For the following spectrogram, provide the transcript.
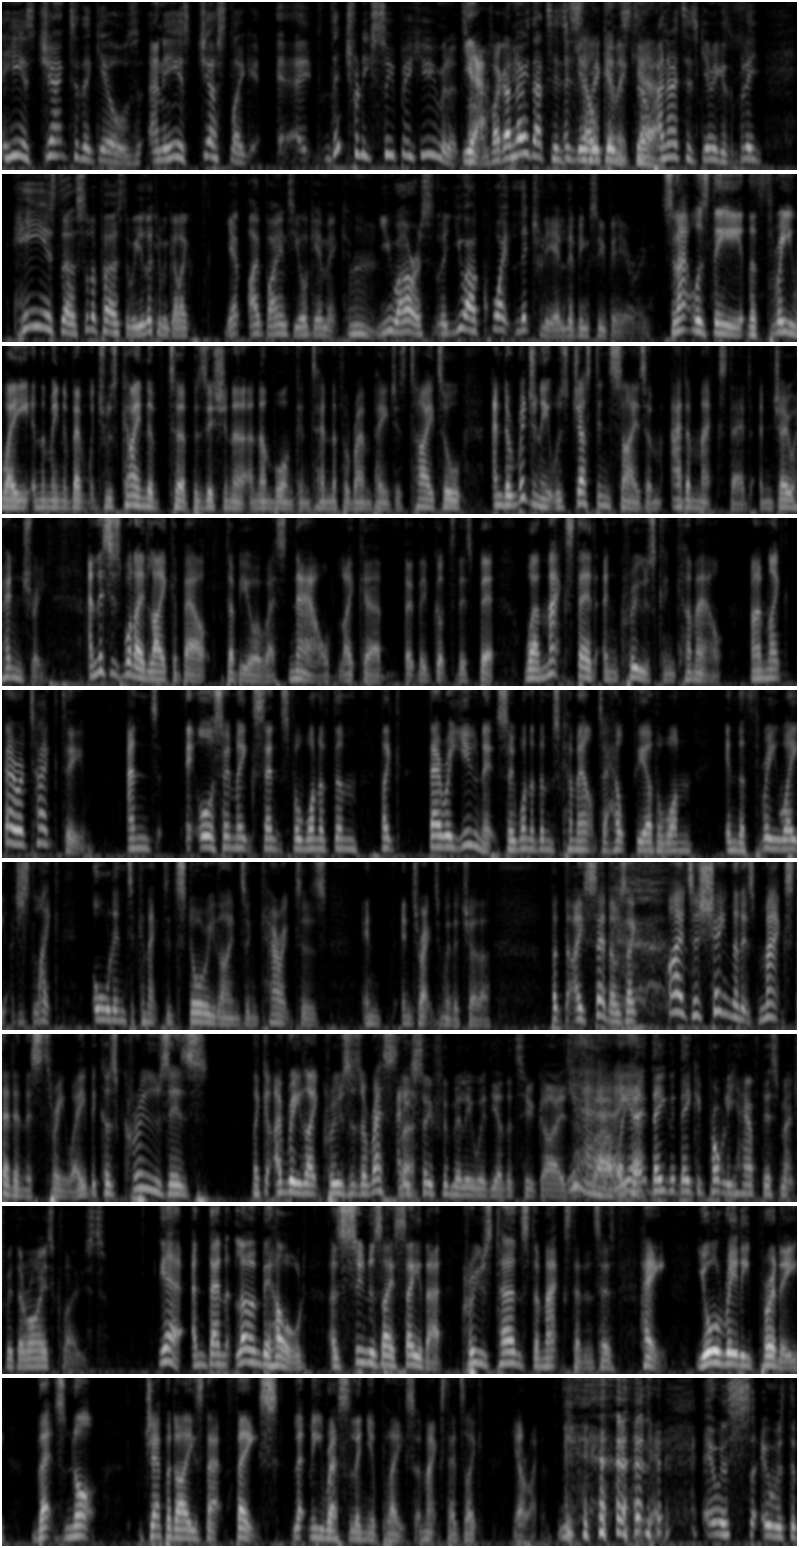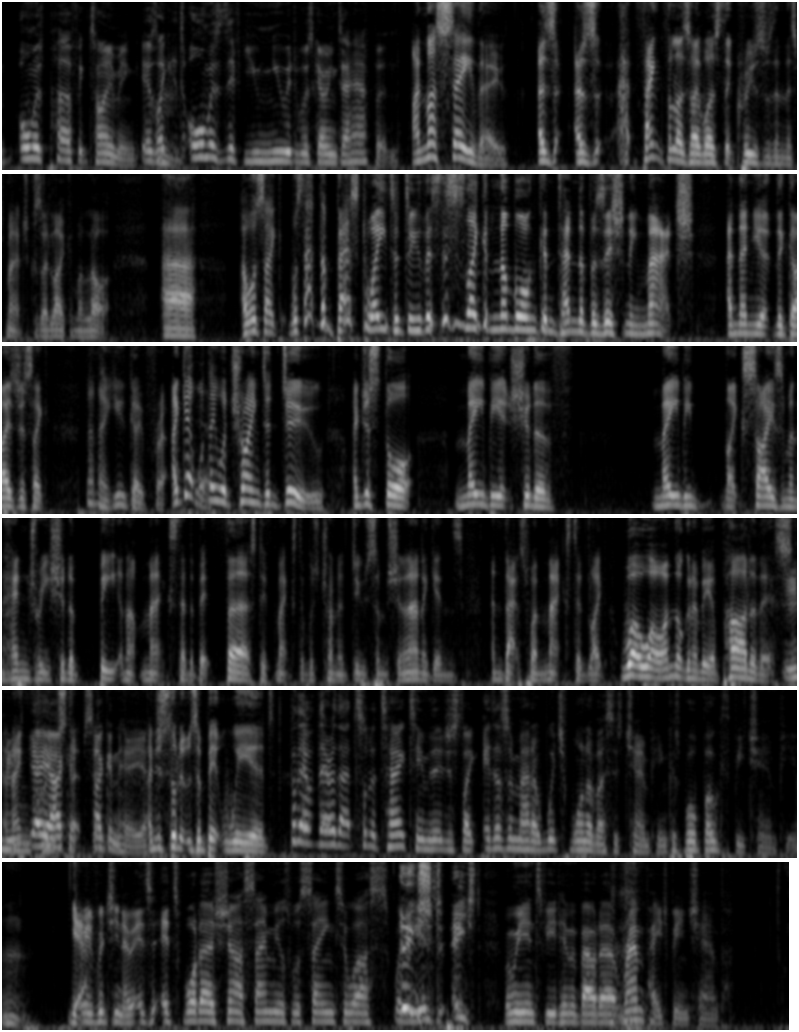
He is jacked to the gills, and he is just like uh, literally superhuman at times. Yeah, like I know that's his It's his whole gimmick, and gimmick, stuff. yeah. I know it's his gimmick, but he, he is the sort of person where you look at him and go like, "Yep, I buy into your gimmick. Hmm. You are a, you are quite literally a living superhero." So that was the the three way in the main event, which was kind of to position a, a number one contender for Rampage's title. And originally it was Justin Sysum, Adam Maxted, and Joe Hendry. And this is what I like about WOS now, like uh, that they've got to this bit where Maxted and Cruz can come out. And I'm like, they're a tag team, and it also makes sense for one of them, like they're a unit, so one of them's come out to help the other one in the three way. I just like all interconnected storylines and characters in interacting with each other. But I said, I was like, oh, it's a shame that it's Maxted in this three way because Cruz is like I really like Cruz as a wrestler. And he's so familiar with the other two guys Yeah, as well. Like yeah. they, they they could probably have this match with their eyes closed. Yeah, and then lo and behold, as soon as I say that, Cruz turns to Maxted and says, "Hey, you're really pretty. Let's not jeopardize that face. Let me wrestle in your place." And Max Maxted's like, "Yeah, right." then." okay. It was it was the almost perfect timing. It was like it's almost as if you knew it was going to happen. I must say though, as as thankful as I was that Cruz was in this match because I like him a lot, uh, I was like, was that the best way to do this? This is like a number one contender positioning match, and then you, the guy's just like, no, no, you go for it. I get what Yeah. they were trying to do. I just thought maybe it should have, maybe like Sysum and Hendry should have beaten up Maxted a bit first if Maxted was trying to do some shenanigans, and that's when Maxted like, whoa, whoa, I'm not going to be a part of this, and then Yeah, Crew yeah, I can- in. I can hear you. I just thought it was a bit weird. But they're, they're that sort of tag team that are just like it doesn't matter which one of us is champion because we'll both be champion. Yeah. which you know it's it's what uh, Sha Samuels was saying to us when we inter- East when we interviewed him about uh, Rampage being champ.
